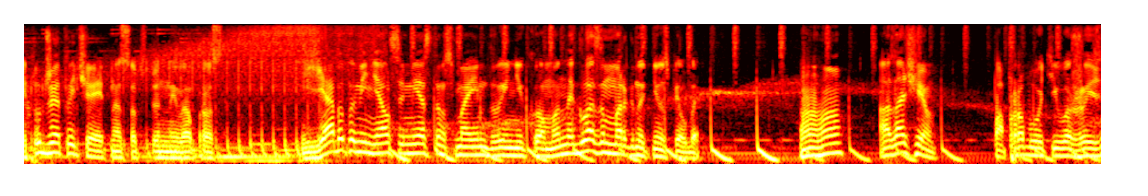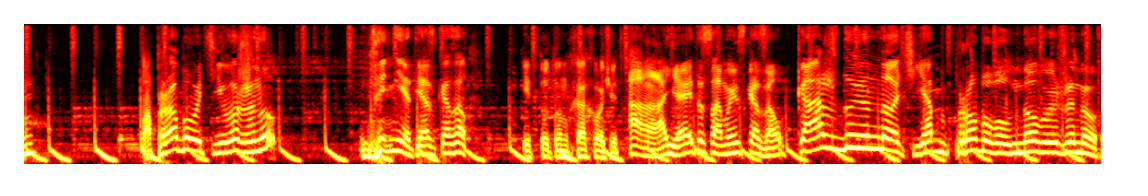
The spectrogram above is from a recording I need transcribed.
И тут же отвечает на собственный вопрос. «Я бы поменялся местом с моим двойником. Он и глазом моргнуть не успел бы». «Ага. А зачем? Попробовать его жизнь?» «Попробовать его жену?» «Да нет, я сказал...» И тут он хохочет. «Ага, я это самое и сказал. Каждую ночь я бы пробовал новую жену».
